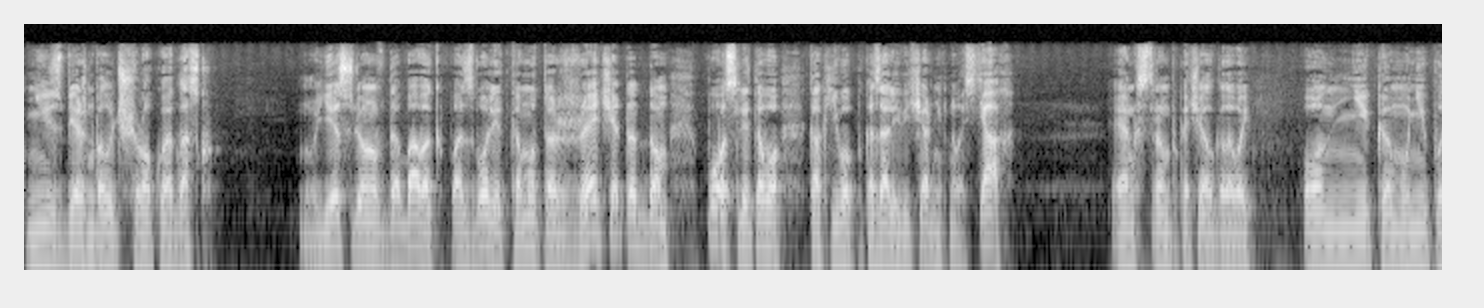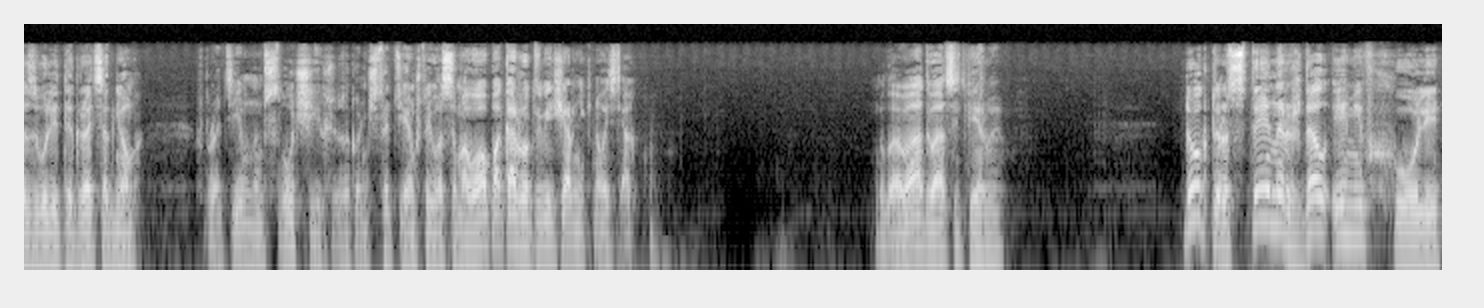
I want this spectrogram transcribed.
неизбежно получит широкую огласку. Но если он вдобавок позволит кому-то сжечь этот дом после того, как его показали в вечерних новостях, Энгстром покачал головой, он никому не позволит играть с огнем. В противном случае все закончится тем, что его самого покажут в вечерних новостях. Глава двадцать первая Доктор Стейнер ждал Эми в холле,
